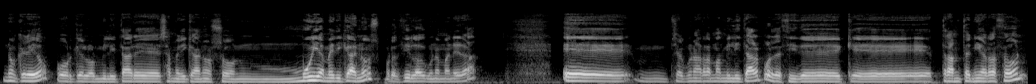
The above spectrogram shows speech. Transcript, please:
No creo, porque los militares americanos son muy americanos, por decirlo de alguna manera. Eh, si alguna rama militar pues decide que Trump tenía razón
